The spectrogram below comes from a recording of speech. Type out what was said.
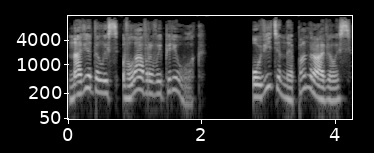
наведалась в Лавровый переулок. Увиденное понравилось.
